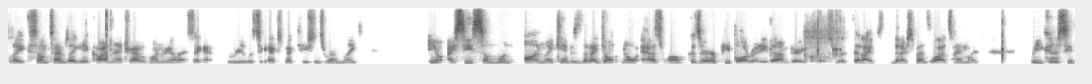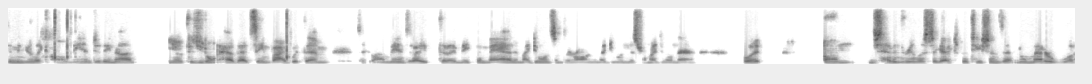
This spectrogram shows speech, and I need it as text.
like sometimes I get caught in that trap of unrealistic realistic expectations where I'm like, you know, I see someone on my campus that I don't know as well because there are people already that I'm very close with that I've that I've spent a lot of time with. But you kind of see them and you're like, oh man, do they not? You know, because you don't have that same vibe with them. It's like, oh man, did I did I make them mad? Am I doing something wrong? Am I doing this or am I doing that? but um, just having realistic expectations that no matter what,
